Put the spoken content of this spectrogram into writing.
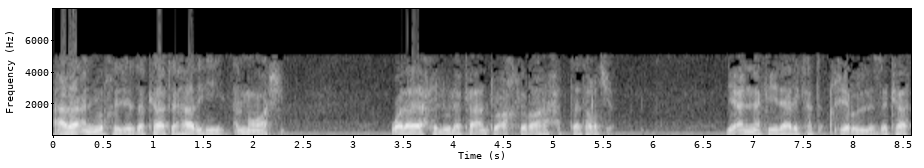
على أن يخرج زكاة هذه المواشي. ولا يحل لك أن تؤخرها حتى ترجع لأن في ذلك تأخير للزكاة.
